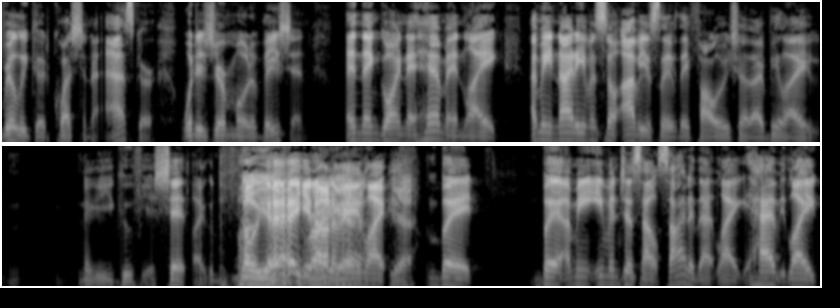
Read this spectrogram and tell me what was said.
really good question to ask her. What is your motivation? And then going to him and like I mean not even so obviously if they follow each other I'd be like nigga you goofy as shit like what the oh, fuck? No, yeah, you know right, what I yeah, mean like yeah. but but I mean, even just outside of that, like have like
